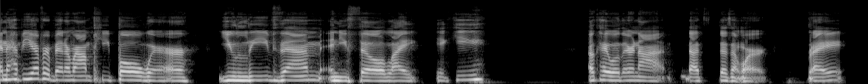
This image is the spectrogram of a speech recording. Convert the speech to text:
And have you ever been around people where you leave them and you feel like icky? Okay, well, they're not, that doesn't work, right?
